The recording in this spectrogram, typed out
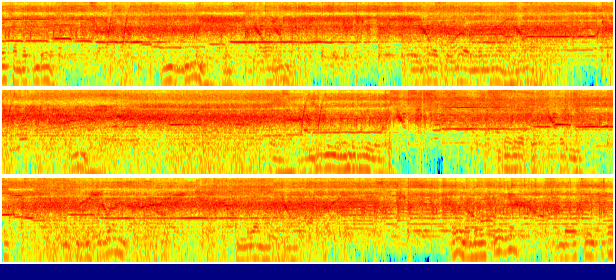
Base, sampai ke. Hmm. Ya, dulu, dulu. Ya. Iya. Oh, bawah kita.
